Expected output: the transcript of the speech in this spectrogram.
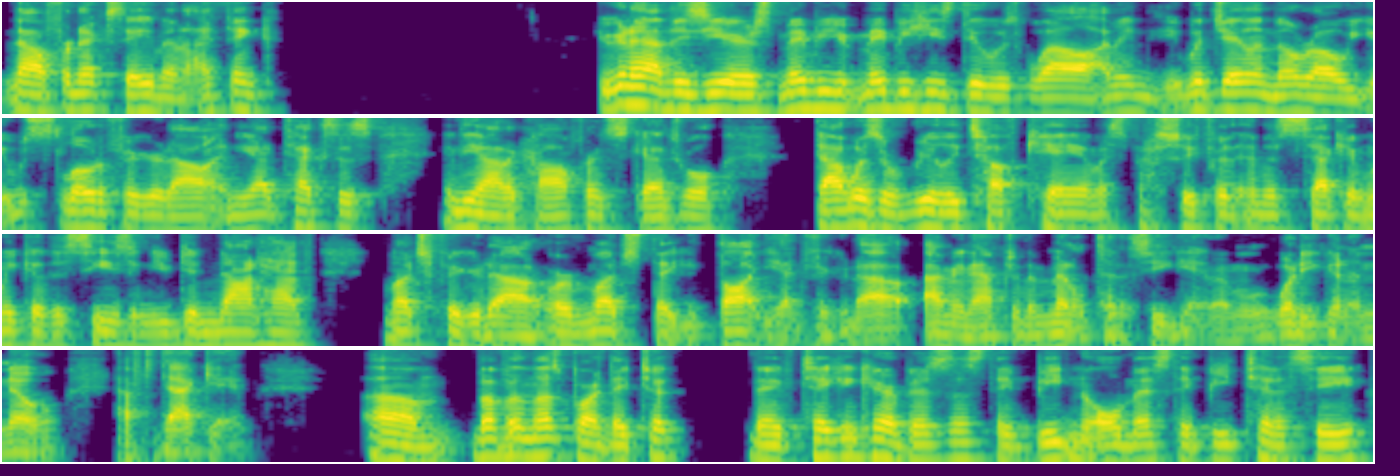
now for Nick Saban, I think you're gonna have these years. Maybe maybe he's due as well. I mean, with Jalen Milroe, it was slow to figure it out, and you had Texas in the out of conference schedule. That was a really tough game, especially for in the second week of the season. You did not have much figured out, or much that you thought you had figured out. I mean, after the Middle Tennessee game, I mean, what are you gonna know after that game? Um, but for the most part, they took they've taken care of business. They've beaten Ole Miss. They beat Tennessee.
